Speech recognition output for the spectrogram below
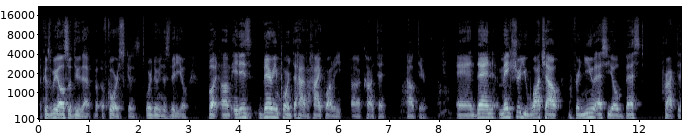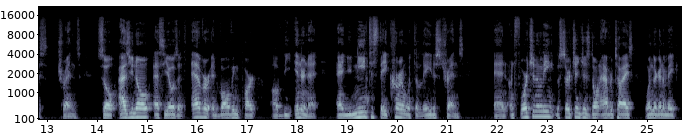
because we also do that, but of course, because we're doing this video. But um, it is very important to have high quality uh, content out there. And then make sure you watch out for new SEO best practice trends. So, as you know, SEO is an ever evolving part of the internet, and you need to stay current with the latest trends. And unfortunately, the search engines don't advertise when they're going to make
